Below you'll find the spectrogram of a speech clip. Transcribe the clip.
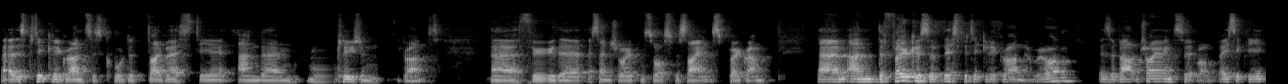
Uh, this particular grant is called a Diversity and um, Inclusion Grant uh, through the Essential Open Source for Science program. Um, and the focus of this particular grant that we're on is about trying to, well, basically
